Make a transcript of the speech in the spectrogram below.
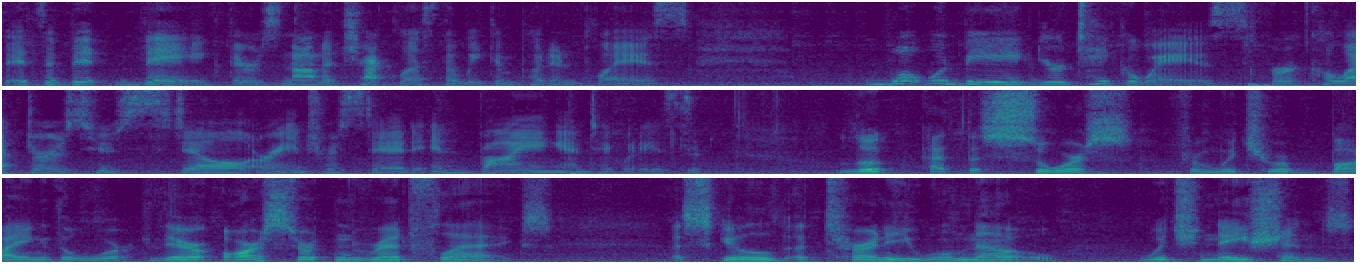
it's a bit vague. There's not a checklist that we can put in place. What would be your takeaways for collectors who still are interested in buying antiquities? Look at the source from which you're buying the work. There are certain red flags. A skilled attorney will know which nations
